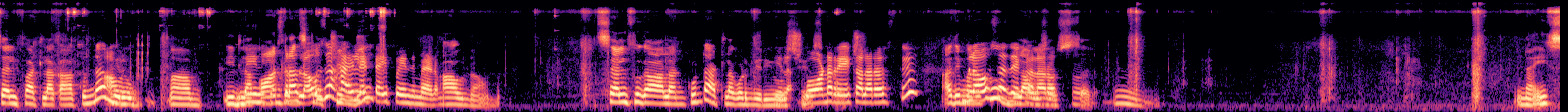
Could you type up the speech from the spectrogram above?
సెల్ఫ్ అట్లా కాకుండా మీరు ఆ, ఇట్లా కాంట్రాస్ట్ బ్లౌజ్ హైలైట్ అయిపోయింది మేడం. అవునవును. సెల్ఫ్ కావాలనుకుంటే అట్లా కూడా మీరు బార్డర్ ఏ కలర్ వస్తే అది బ్లౌజ్ అదే కలర్ వస్తుంది. నైస్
